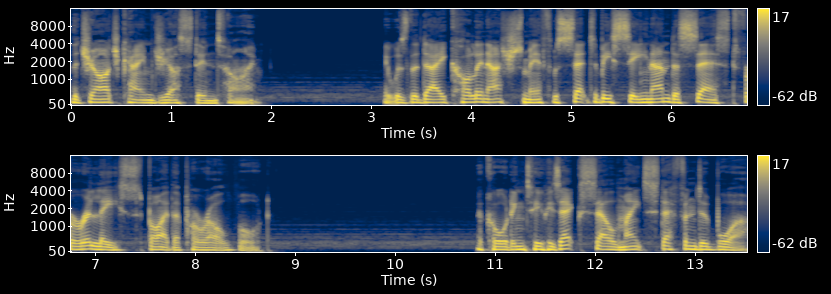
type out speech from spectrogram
The charge came just in time. It was the day Colin Ash Smith was set to be seen and assessed for release by the parole board. According to his ex cellmate Stephen Dubois,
